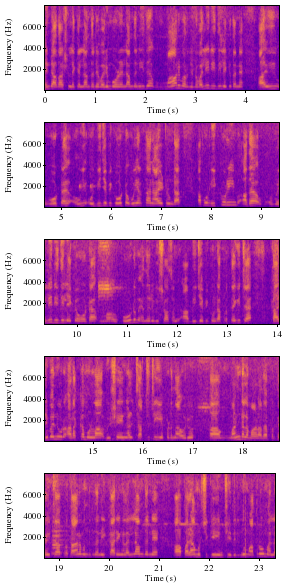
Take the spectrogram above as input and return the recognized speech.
എൻ രാധാകൃഷ്ണനിലേക്ക് എല്ലാം തന്നെ വരുമ്പോഴെല്ലാം തന്നെ ഇത് മാറി മറിഞ്ഞിട്ടുണ്ട്. വലിയ രീതിയിലേക്ക് തന്നെ ആ ഈ വോട്ട് ബി ജെ പിക്ക് വോട്ട് ഉയർത്താനായിട്ടുണ്ട്. അപ്പോൾ ഇക്കുറിയും അത് വലിയ രീതിയിലേക്ക് വോട്ട് കൂടും എന്നൊരു വിശ്വാസം ബി ജെ പിക്കുണ്ട് പ്രത്യേകിച്ച് കരുവന്നൂർ അടക്കമുള്ള വിഷയങ്ങൾ ചർച്ച ചെയ്യപ്പെടുന്ന ഒരു മണ്ഡലമാണത് പ്രത്യേകിച്ച് പ്രധാനമന്ത്രി തന്നെ ഇക്കാര്യങ്ങളെല്ലാം തന്നെ പരാമർശിക്കുകയും ചെയ്തിരുന്നു. മാത്രവുമല്ല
